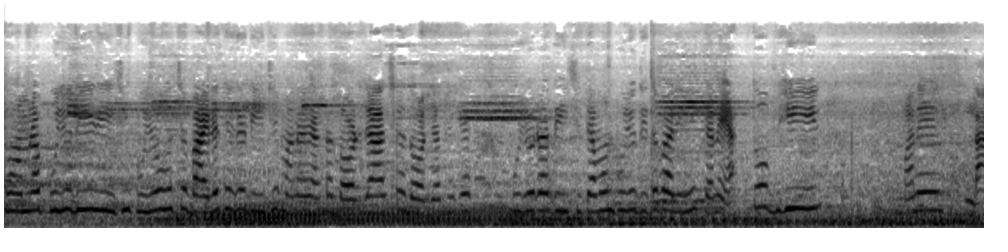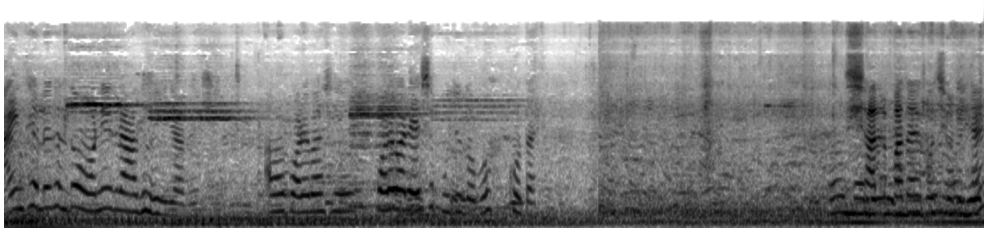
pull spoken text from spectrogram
তো আমরা পুজো দিয়ে দিয়েছি। পুজো হচ্ছে বাইরে থেকে দিয়েছি মানে একটা দরজা আছে, দরজা থেকে পুজোটা দিয়েছি। তেমন পুজো দিতে পারিনি, কেন এত ভিড়? মানে লাইন ঠেলে ঠেলতে অনেক রাত হয়ে যাবে। আবার পরের বাসে, পরের বারে এসে পুজো দেবো, কোথায়? শাল পাতায় কচুরি হ্যাঁ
